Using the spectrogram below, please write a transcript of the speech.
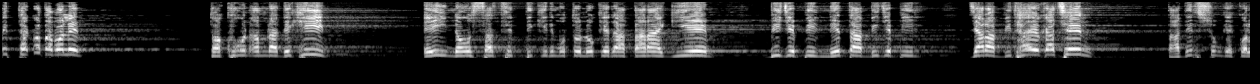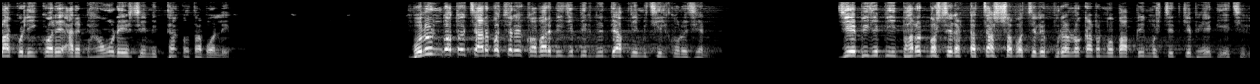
মিথ্যা কথা বলে, তখন আমরা দেখি এই নৌসাদ সিদ্দিকির মতো লোকেরা তারা গিয়ে বিজেপির নেতা, বিজেপির যারা বিধায়ক আছেন, তাদের সঙ্গে কোলাকুলি করে আর ভাঙড়ে এসে মিথ্যা কথা বলে। বলুন, গত চার বছরে কবার বিজেপির বিরুদ্ধে আপনি মিছিল করেছেন। যে বিজেপি ভারতবর্ষের একটা চারশো বছরের পুরানো কাঠামো বাবরি মসজিদকে ভেঙে দিয়েছিল।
